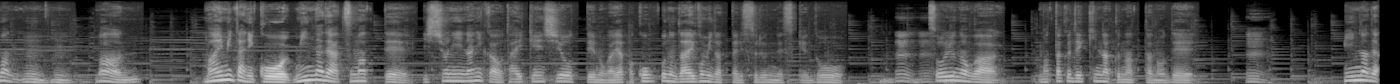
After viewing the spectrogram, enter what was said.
まあうんうん。まあ前みたいにこうみんなで集まって一緒に何かを体験しようっていうのがやっぱ広告の醍醐味だったりするんですけど、うんうん。そういうのが全くできなくなったのでうん。みんなで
